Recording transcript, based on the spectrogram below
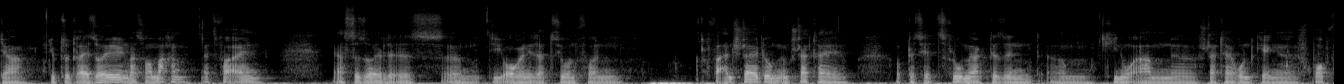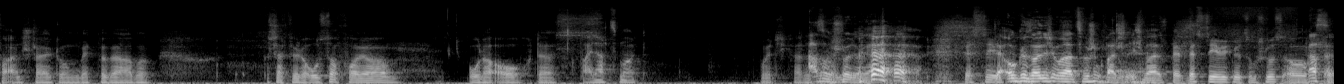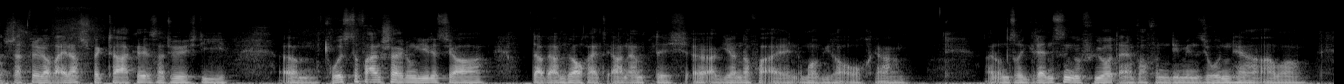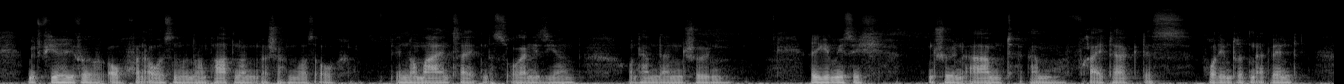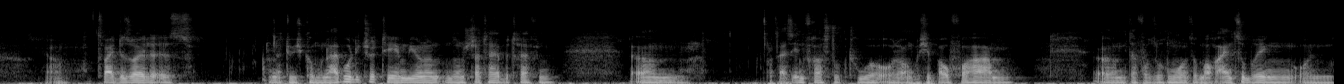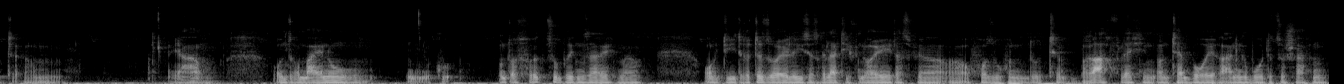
Ja, es gibt so drei Säulen, was wir machen als Verein. Erste Säule ist ähm, die Organisation von Veranstaltungen im Stadtteil, ob das jetzt Flohmärkte sind, ähm, Kinoabende, Stadtteilrundgänge, Sportveranstaltungen, Wettbewerbe, Stadtfelder Osterfeuer oder auch das Weihnachtsmarkt. Wollte ich gerade Achso, Entschuldigung. Ja, ja. Der Onkel soll nicht immer dazwischen quatschen, ich weiß. Beste hebe ich mir zum Schluss auf. So. Stadtfelder Weihnachtsspektakel ist natürlich die ähm, größte Veranstaltung jedes Jahr. Da werden wir auch als ehrenamtlich äh, agierender Verein immer wieder auch ja, an unsere Grenzen geführt, einfach von Dimensionen her, aber mit viel Hilfe auch von außen, unseren Partnern, da schaffen wir es auch in normalen Zeiten, das zu organisieren und haben dann schön regelmäßig einen schönen Abend am Freitag des, vor dem dritten Advent. Ja. Zweite Säule ist natürlich kommunalpolitische Themen, die unseren Stadtteil betreffen. Ähm, sei es Infrastruktur oder irgendwelche Bauvorhaben. Ähm, da versuchen wir uns immer auch einzubringen und ähm, ja, unsere Meinung unters Volk zu bringen, sage ich mal. Und die dritte Säule ist jetzt relativ neu, dass wir äh, auch versuchen, so Brachflächen und temporäre Angebote zu schaffen,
